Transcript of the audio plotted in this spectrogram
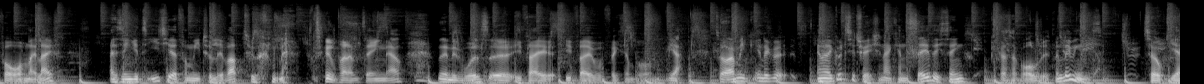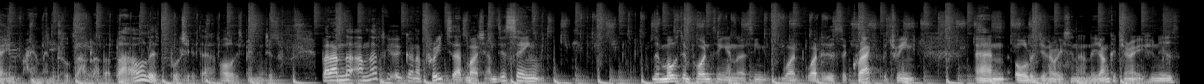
for all my life, I think it's easier for me to live up to, to what I'm saying now than it was uh, if I if I were, for example, yeah. So I'm in a good in a good situation. I can say these things because I've always been living these. So yeah, environmental, blah blah blah blah, all this bullshit that I've always been into. But I'm not I'm not gonna preach that much. I'm just saying the most important thing, and I think what, what is the crack between an older generation and the younger generation is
